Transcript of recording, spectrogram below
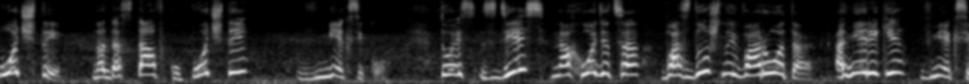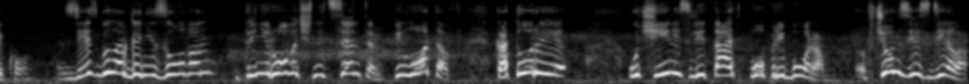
почты, на доставку почты в Мексику. То есть здесь находятся воздушные ворота Америки в Мексику. Здесь был организован тренировочный центр пилотов, которые учились летать по приборам. В чем здесь дело?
